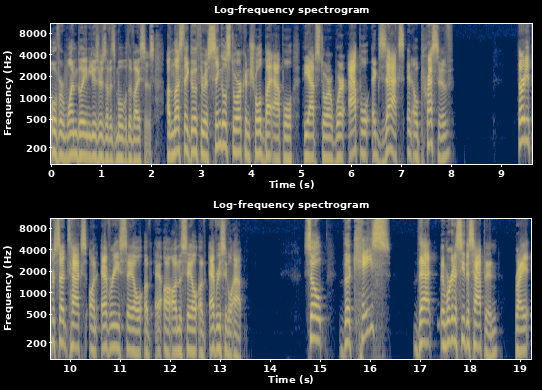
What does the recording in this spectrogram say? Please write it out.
over 1 billion users of its mobile devices, unless they go through a single store controlled by Apple, the App Store, where Apple exacts an oppressive 30% tax on every sale of uh, on the sale of every single app. So, the case that and we're going to see this happen, right?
